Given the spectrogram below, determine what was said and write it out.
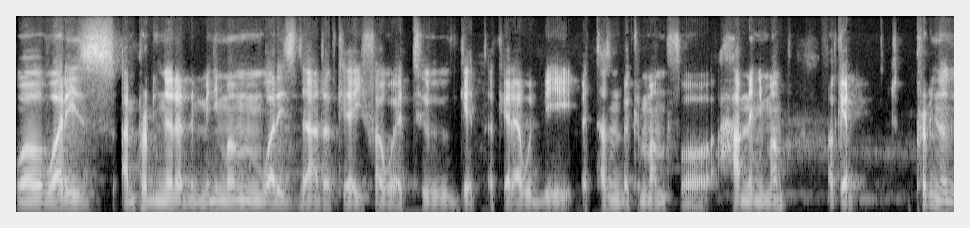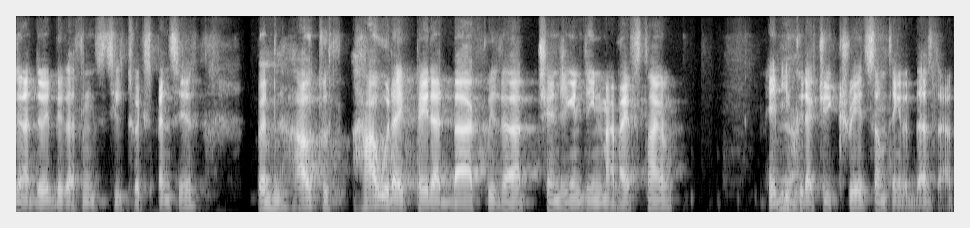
well, what is, I'm probably not at the minimum. What is that? Okay, if I were to get, okay, that would be a thousand bucks a month for how many months? Okay, probably not gonna do it because I think it's still too expensive. But mm-hmm. how to, how would I pay that back without changing anything in my lifestyle? Maybe yeah. you could actually create something that does that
